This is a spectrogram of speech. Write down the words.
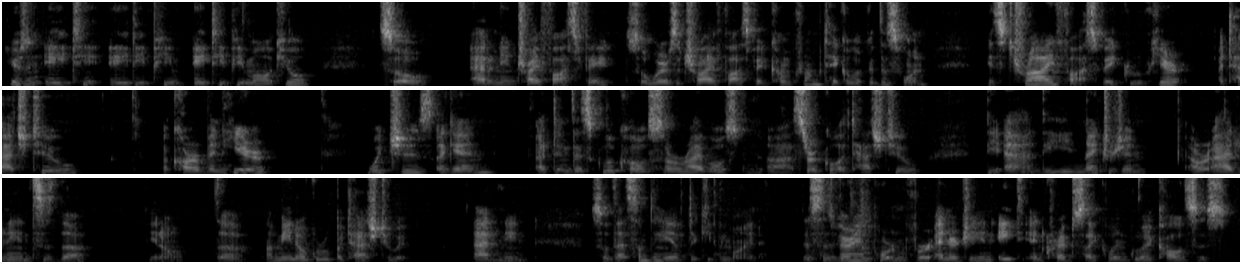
Here's an ATP, ATP molecule. So adenine triphosphate. So where's the triphosphate come from? Take a look at this one. It's triphosphate group here attached to a carbon here, which is again in this glucose or ribose uh, circle attached to the uh, the nitrogen or adenine. This is the you know the amino group attached to it, adenine. So that's something you have to keep in mind. This is very important for energy and, and Krebs cycle and glycolysis.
